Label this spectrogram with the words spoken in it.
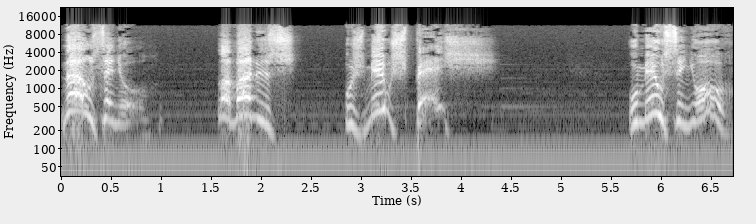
Não, Senhor! Lavar os, os meus pés. O meu Senhor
